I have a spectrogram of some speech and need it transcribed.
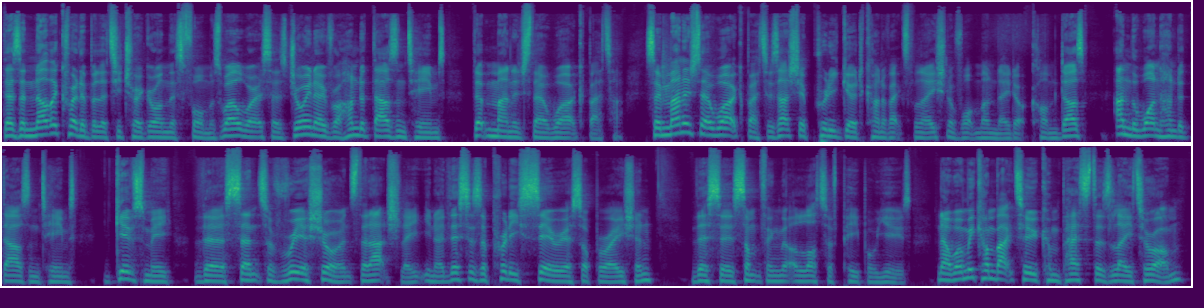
There's another credibility trigger on this form as well, where it says join over 100,000 teams that manage their work better. So, manage their work better is actually a pretty good kind of explanation of what Monday.com does. And the 100,000 teams gives me the sense of reassurance that actually, you know, this is a pretty serious operation. This is something that a lot of people use. Now, when we come back to competitors later on,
